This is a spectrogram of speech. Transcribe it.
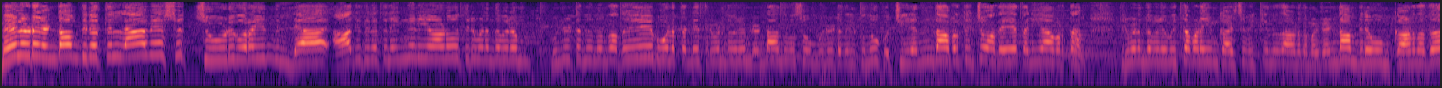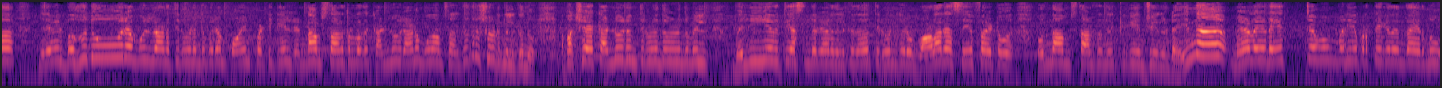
മേളയുടെ രണ്ടാം ദിനത്തിൽ ആവേശ ചൂട് കുറയുന്നില്ല. ആദ്യ ദിനത്തിൽ എങ്ങനെയാണോ തിരുവനന്തപുരം മുന്നിട്ട് നിന്നത് അതേപോലെ തന്നെ തിരുവനന്തപുരം രണ്ടാം ദിവസവും മുന്നിട്ട് നിൽക്കുന്നു. കൊച്ചിയിൽ എന്താവർത്തിച്ചോ അതേ തനിയാവർത്തനം തിരുവനന്തപുരം ഇത്തവണയും കാഴ്ചവെക്കുന്നതാണ് നമ്മൾ രണ്ടാം ദിനവും കാണുന്നത്. നിലവിൽ ബഹുദൂരം മുന്നിലാണ് തിരുവനന്തപുരം പോയിന്റ് പട്ടികയിൽ രണ്ടാം സ്ഥാനത്തുള്ളത്. കണ്ണൂരാണ് മൂന്നാം സ്ഥാനത്ത് തൃശ്ശൂർ നിൽക്കുന്നു. പക്ഷേ കണ്ണൂരും തിരുവനന്തപുരം തമ്മിൽ വലിയ വ്യത്യാസം തന്നെയാണ് നിൽക്കുന്നത്. തിരുവനന്തപുരം വളരെ സേഫായിട്ട് ഒന്നാം സ്ഥാനത്ത് നിൽക്കുകയും ചെയ്യുന്നുണ്ട്. ഇന്ന് മേളയുടെ ഏറ്റവും വലിയ പ്രത്യേകത എന്തായിരുന്നു?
